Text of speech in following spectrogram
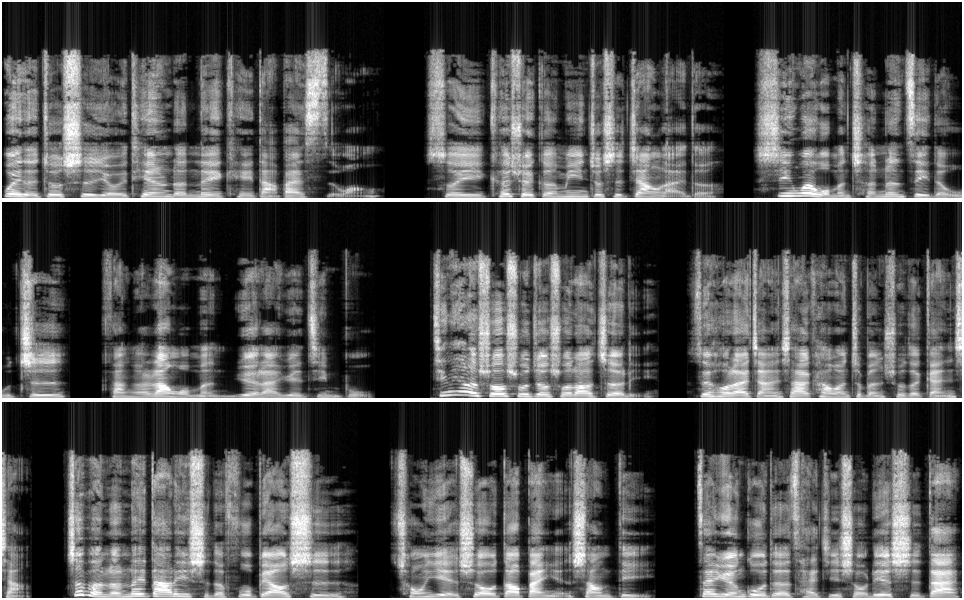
为的就是有一天人类可以打败死亡。所以科学革命就是这样来的，是因为我们承认自己的无知，反而让我们越来越进步。今天的说书就说到这里。最后来讲一下看完这本书的感想。这本人类大历史的副标是“从野兽到扮演上帝”。在远古的采集狩猎时代，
